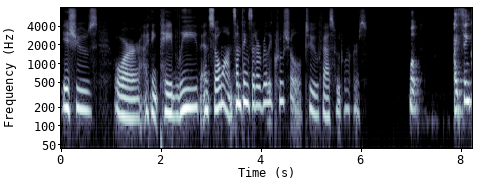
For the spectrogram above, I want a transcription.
issues or I think paid leave and so on, some things that are really crucial to fast food workers. Well, I think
